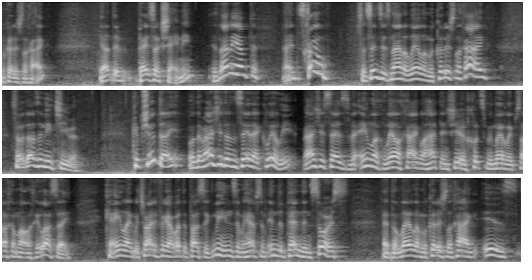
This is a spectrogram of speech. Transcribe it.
Mekudish L'chag. Yantiv Pesach Sheni is not a Yamtiv. Right? It's Chayil. So since it's not a Leila Mekudish L'chag, so it doesn't need Shira. Kipshutai, well, the Rashi doesn't say that clearly. Rashi says, "Ve'ein lach leil chag lahatin shir chutz mileil psacham halachilasei." Kain, like we're trying to figure out what the pasuk means, and we have some independent source that the Leil Mekudesh L'Chag is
